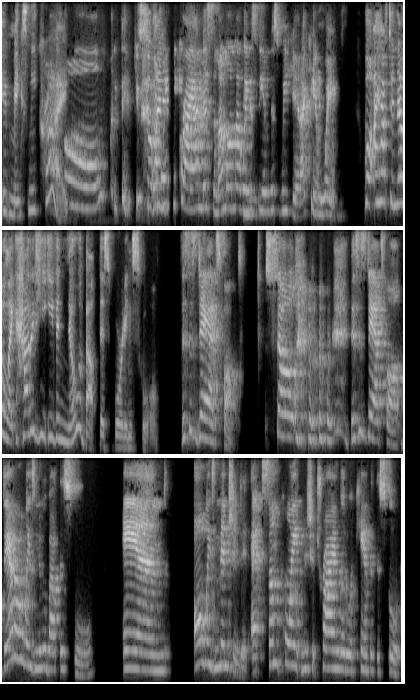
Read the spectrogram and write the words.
it makes me cry. Oh, thank you. So I make me cry. I miss him. I'm on my way to see him this weekend. I can't wait. Well, I have to know, like, how did he even know about this boarding school? this is dad's fault. So this is dad's fault. Dad always knew about this school and always mentioned it. At some point, you should try and go to a camp at the school.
